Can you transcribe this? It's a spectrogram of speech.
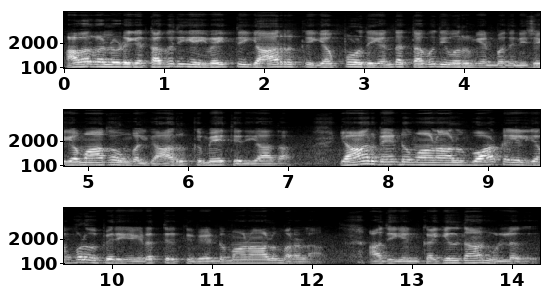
அவர்களுடைய தகுதியை வைத்து யாருக்கு எப்பொழுது எந்த தகுதி வரும் என்பது நிச்சயமாக உங்கள் யாருக்குமே தெரியாதா? யார் வேண்டுமானாலும் வாழ்க்கையில் எவ்வளவு பெரிய இடத்திற்கு வேண்டுமானாலும் வரலாம். அது என் கையில்தான் உள்ளது.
